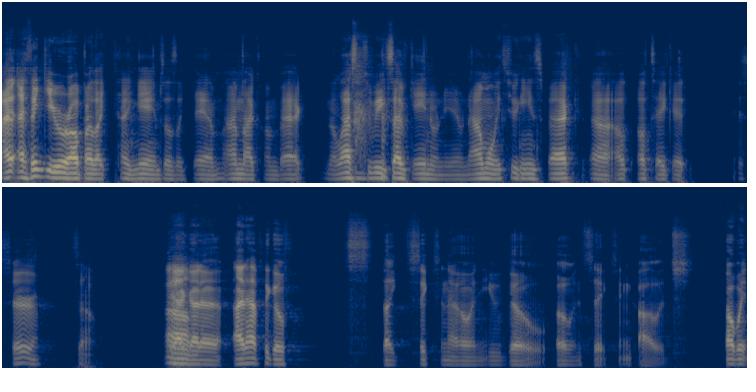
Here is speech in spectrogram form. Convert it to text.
I, I think you were up by like ten games. I was like, damn, I'm not coming back. In the last two weeks, I've gained on you. Now I'm only two games back. Uh, I'll I'll take it. Yes, sir. So, Yeah, um, I gotta. I'd have to go like six and zero, and you go zero and six in college. Oh wait,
